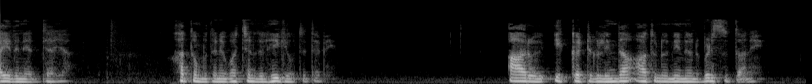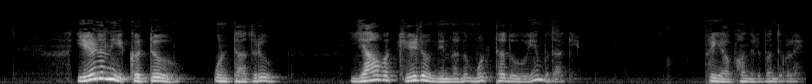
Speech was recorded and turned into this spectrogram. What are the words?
ಐದನೇ ಅಧ್ಯಾಯ, ಹತ್ತೊಂಬತ್ತನೇ ವಚನದಲ್ಲಿ ಹೀಗೆ ಓದುತ್ತೇವೆ. ಆರು ಇಕ್ಕಟ್ಟುಗಳಿಂದ ಆತನು ನಿನ್ನನ್ನು ಬಿಡಿಸುತ್ತಾನೆ. ಏಳನೇ ಇಕ್ಕಟ್ಟು ಉಂಟಾದರೂ ಯಾವ ಕೇಡು ನಿನ್ನನ್ನು ಮುಟ್ಟದು ಎಂಬುದಾಗಿ. ಪ್ರಿಯ ಬಂಧುಗಳೇ,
